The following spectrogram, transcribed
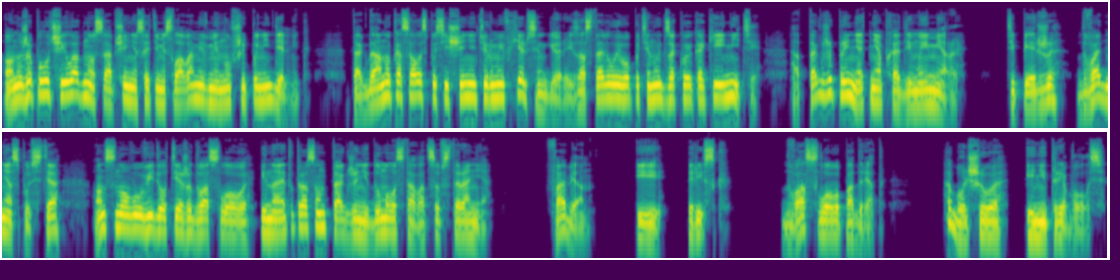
Он уже получил одно сообщение с этими словами в минувший понедельник, Тогда оно касалось посещения тюрьмы в Хельсингере и заставило его потянуть за кое-какие нити, а также принять необходимые меры. Теперь же, два дня спустя, он снова увидел те же два слова, и на этот раз он также не думал оставаться в стороне. Фабиан и риск. Два слова подряд. А большего и не требовалось.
